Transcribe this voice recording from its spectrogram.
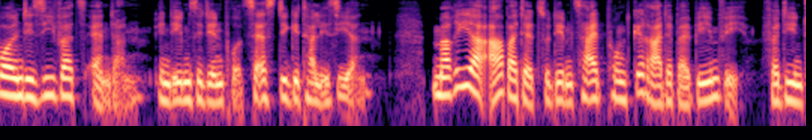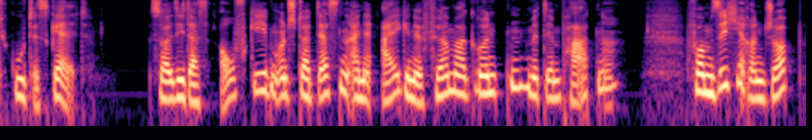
wollen die Sieverts ändern, indem sie den Prozess digitalisieren. Maria arbeitet zu dem Zeitpunkt gerade bei BMW, verdient gutes Geld. Soll sie das aufgeben und stattdessen eine eigene Firma gründen mit dem Partner? Vom sicheren Job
